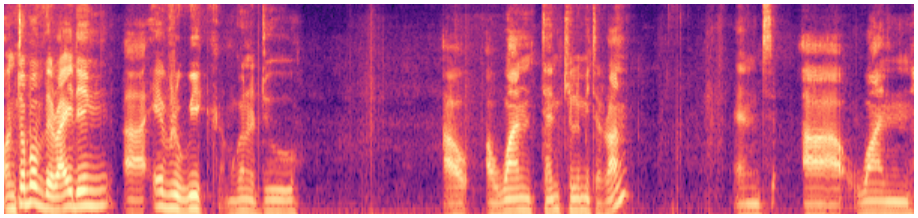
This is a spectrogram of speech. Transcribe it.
On top of the riding, uh, every week I'm going to do a, a one 10 kilometer run and a one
